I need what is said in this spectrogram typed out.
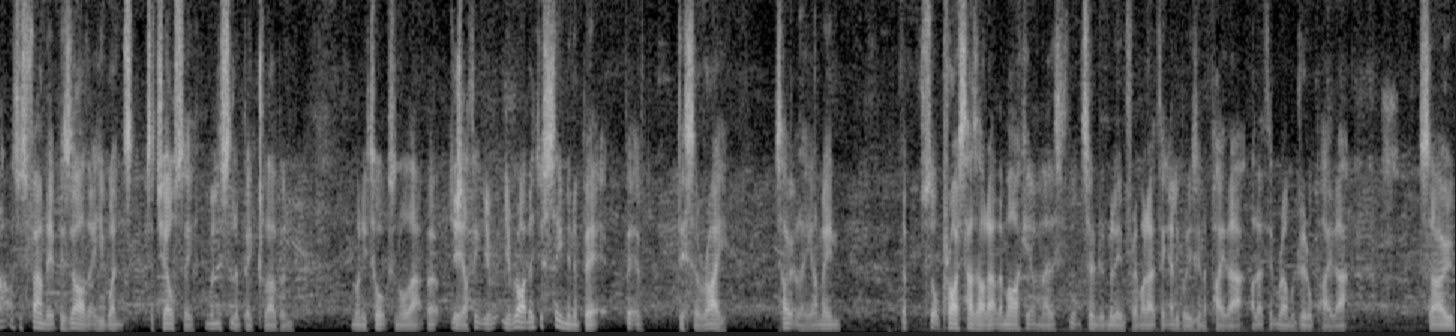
I just found it bizarre that he went to Chelsea. I mean, it's still a big club and money talks and all that. But yeah, I think you're you're right. They just seem in a bit bit of disarray. Totally. I mean, the sort of price Hazard out of the market on there. There's 200 million for him. I don't think anybody's going to pay that. I don't think Real Madrid will pay that. So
